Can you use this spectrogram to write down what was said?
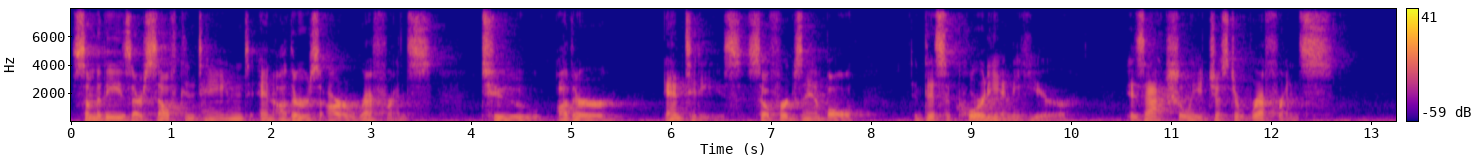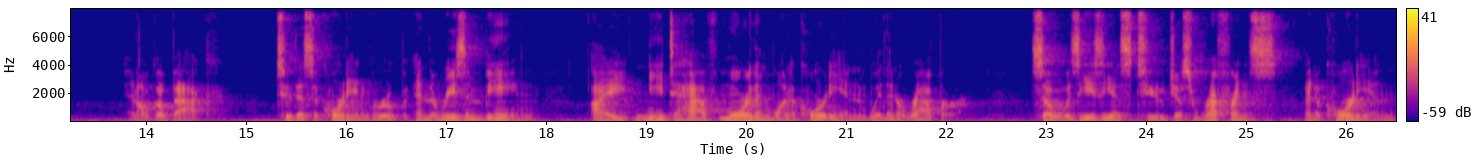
Some of these are self-contained and others are reference to other entities. So for example, this accordion here is actually just a reference, and I'll go back to this accordion group. And the reason being, I need to have more than one accordion within a wrapper. So it was easiest to just reference an accordion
